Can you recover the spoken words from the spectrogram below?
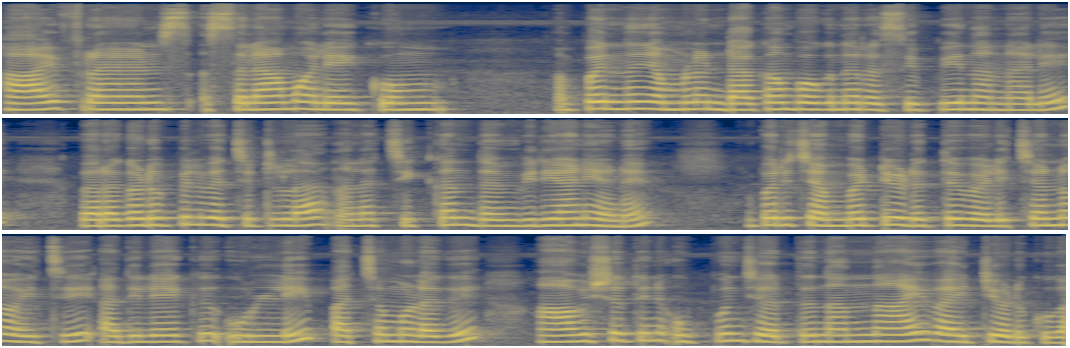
ഹായ് ഫ്രണ്ട്സ് അസ്സലാമു അലൈക്കും. അപ്പോൾ ഇന്ന് നമ്മൾ ഉണ്ടാക്കാൻ പോകുന്ന റെസിപ്പി എന്ന് പറഞ്ഞാൽ വിറകടുപ്പിൽ വെച്ചിട്ടുള്ള നല്ല ചിക്കൻ ദം ബിരിയാണിയാണ്. അപ്പോൾ ഒരു ചെമ്പട്ടി എടുത്ത് വെളിച്ചെണ്ണ ഒഴിച്ച് അതിലേക്ക് ഉള്ളി പച്ചമുളക് ആവശ്യത്തിന് ഉപ്പും ചേർത്ത് നന്നായി വയറ്റിയെടുക്കുക.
